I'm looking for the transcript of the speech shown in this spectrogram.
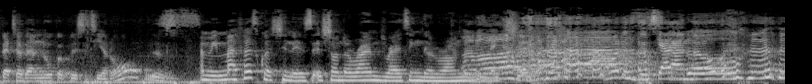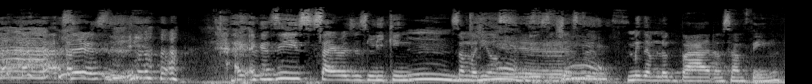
better than no publicity at all? Is I mean, my first question is: Is Shonda Rhimes writing the Rwandan ah. election? what is the scandal? Seriously. I, I can see Cyrus just leaking mm, somebody else's news just to make them look bad or something.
